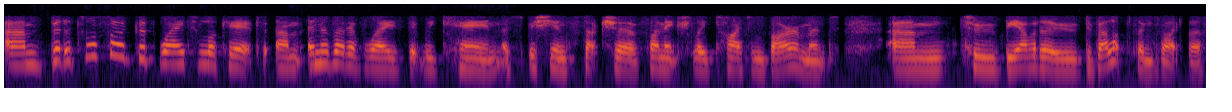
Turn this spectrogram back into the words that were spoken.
Um, but it's also a good way to look at um, innovative ways that we can, especially in such a financially tight environment, um, to be able to develop things like this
